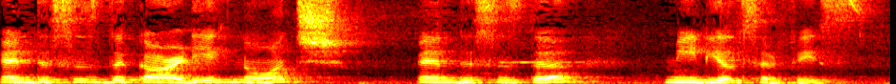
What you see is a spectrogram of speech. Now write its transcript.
And this is the cardiac notch and this is the medial surface.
